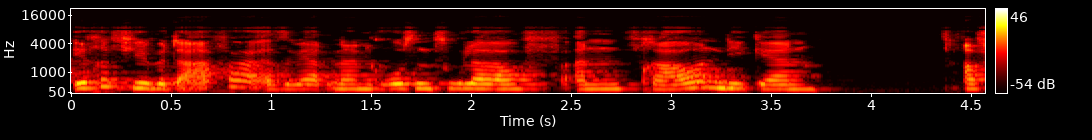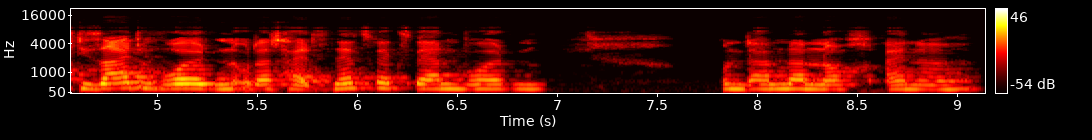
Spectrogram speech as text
irre viel Bedarf war. Also wir hatten einen großen Zulauf an Frauen, die gern auf die Seite wollten oder Teil des Netzwerks werden wollten. Und haben dann noch eine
